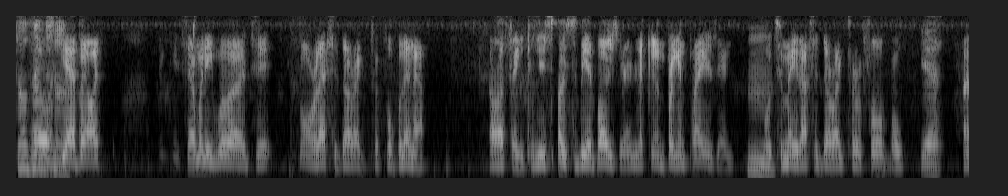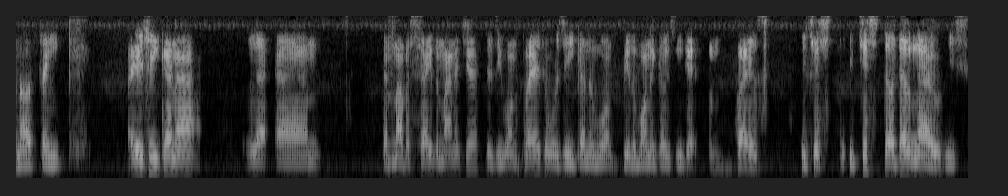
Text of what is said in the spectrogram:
Don't No, think so. Yeah, but I think in so many words, it's more or less a director of football, in it. I think because he's supposed to be advisory and looking and bringing players in. Hmm. Well, to me, that's a director of football, Yeah. and I think is he gonna let um, them have a say, the manager? Does he want players, or is he gonna want be the one who goes and gets them players? It just, it just, I don't know. He's,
